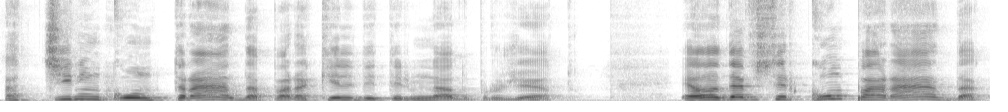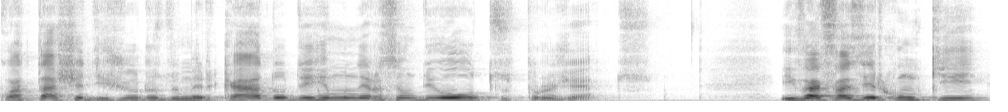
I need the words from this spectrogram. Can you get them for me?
a TIR encontrada para aquele determinado projeto ela deve ser comparada com a taxa de juros do mercado ou de remuneração de outros projetos. E vai fazer com que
